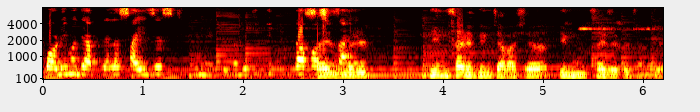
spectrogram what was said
बॉडीमध्ये आपल्याला साईजेस किती मिळतील? म्हणजे किती फुटापासून आहे? तीन साडेतीन चार अशा तीन साईज आहे त्याच्यामध्ये.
